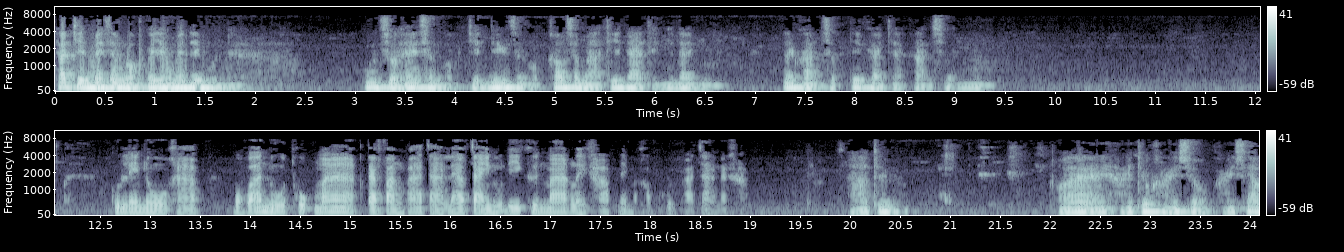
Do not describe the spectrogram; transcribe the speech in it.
ถ้าจิตไม่สงบก็ยังไม่ได้บุญนะ ผู้สวดให้สงบจิตนิ่งสงบเข้าสมาธิได้ถึงจะได้บุญได้ความสุขที่เกิดจากการสวดมนต์คุณเรนูครับ บอกว่าหนูทุกข์มาก แต่ฟังพระอาจารย์แล้วใจหนูดีขึ้นมากเลยครับเลยมาขอบคุณพระอาจารย์นะครับสาธุขอให้หายทุกข์หายโศกหายเศร้า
